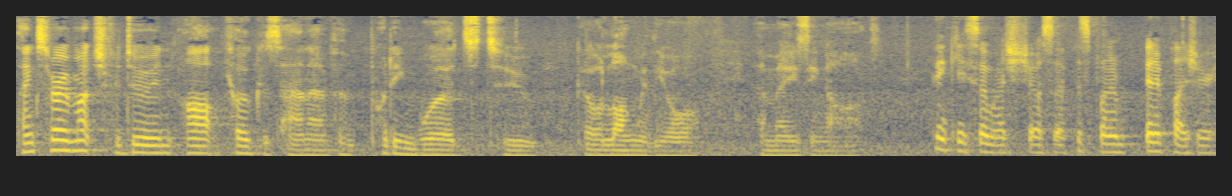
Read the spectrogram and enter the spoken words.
Thanks very much for doing Art Focus, Hannah, and putting words to go along with your amazing art. Thank you so much, Joseph. It's been a pleasure.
